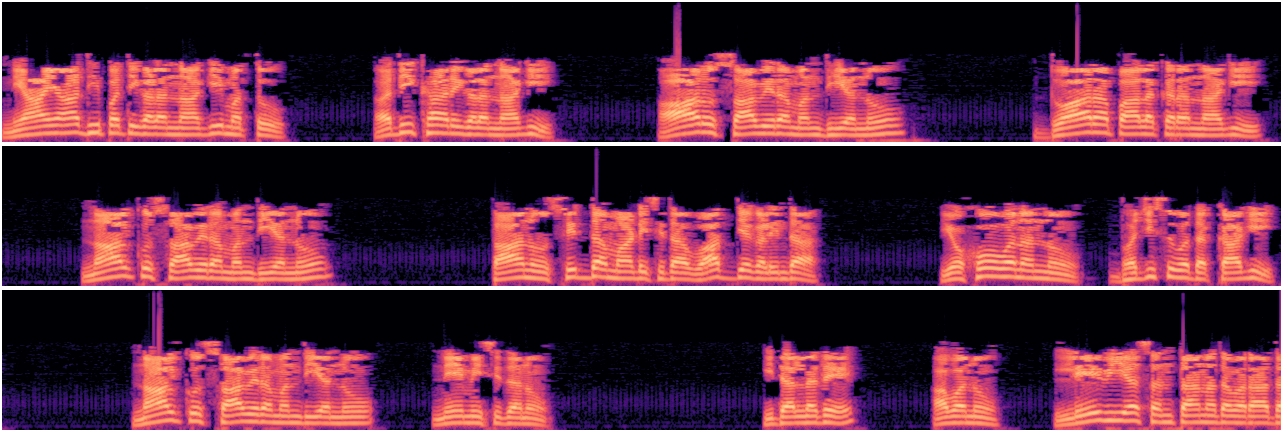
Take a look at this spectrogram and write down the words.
ನ್ಯಾಯಾಧಿಪತಿಗಳನ್ನಾಗಿ ಮತ್ತು ಅಧಿಕಾರಿಗಳನ್ನಾಗಿ ಆರು ಸಾವಿರ ಮಂದಿಯನ್ನು ದ್ವಾರಪಾಲಕರನ್ನಾಗಿ ನಾಲ್ಕು ಸಾವಿರ ಮಂದಿಯನ್ನು ತಾನು ಸಿದ್ಧ ಮಾಡಿಸಿದ ವಾದ್ಯಗಳಿಂದ ಯಹೋವನನ್ನು ಭಜಿಸುವುದಕ್ಕಾಗಿ ನಾಲ್ಕು ಸಾವಿರ ಮಂದಿಯನ್ನು ನೇಮಿಸಿದನು. ಇದಲ್ಲದೆ ಅವನು ಲೇವಿಯ ಸಂತಾನದವರಾದ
